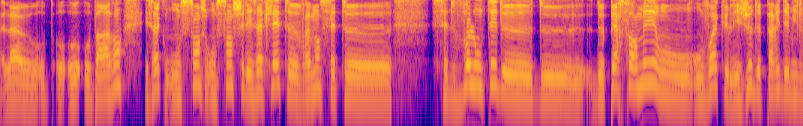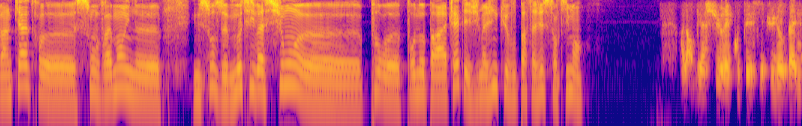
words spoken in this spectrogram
là au- au- auparavant. Et c'est vrai qu'on sent, on sent chez les athlètes vraiment cette, cette volonté de, de, performer. On, voit que les Jeux de Paris 2024 euh, sont vraiment une, une source de motivation euh, pour, pour nos para-athlètes. Et j'imagine que vous partagez ce sentiment. Alors bien sûr, écoutez, c'est une aubaine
